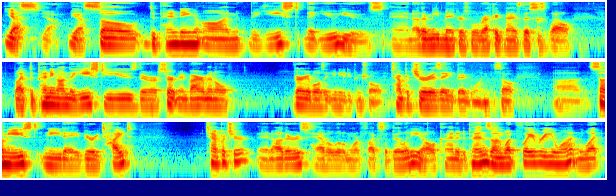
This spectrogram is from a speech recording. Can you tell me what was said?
yes, yeah. yes. So depending on the yeast that you use, and other mead makers will recognize this as well, but depending on the yeast you use, there are certain environmental variables that you need to control. Temperature is a big one. So uh, some yeast need a very tight temperature, and others have a little more flexibility. It all kind of depends on what flavor you want and what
